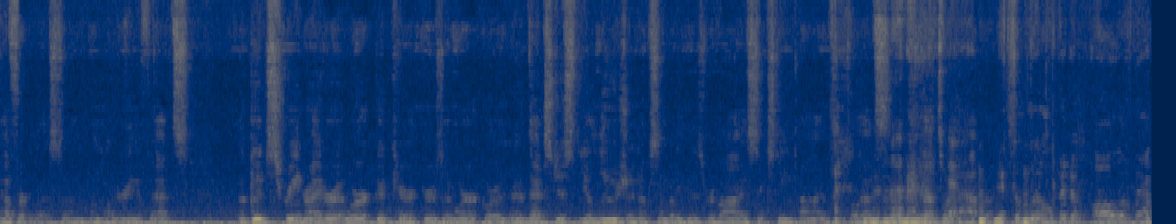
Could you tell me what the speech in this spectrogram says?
effortless. I'm, I'm wondering if that's a good screenwriter at work, good characters at work, or, or that's just the illusion of somebody who's revised sixteen times. So that's, that's what happened. It's a little bit of all of that,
